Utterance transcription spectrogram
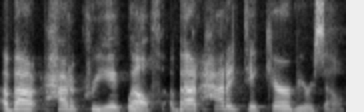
about how to create wealth, about how to take care of yourself.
